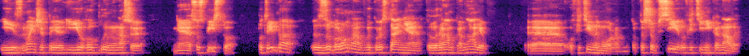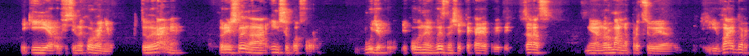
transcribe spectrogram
і зменшити його вплив на наше е, суспільство, потрібна заборона використання телеграм-каналів е, офіційними органами. Тобто, щоб всі офіційні канали, які є офіційних органів в Телеграмі, перейшли на іншу платформу, будь-яку, яку вони визначать, така і прийде. Зараз е, нормально працює і Viber,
